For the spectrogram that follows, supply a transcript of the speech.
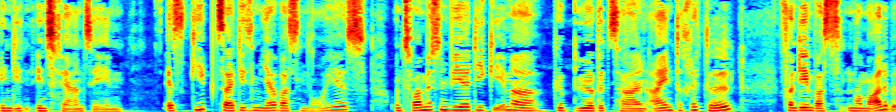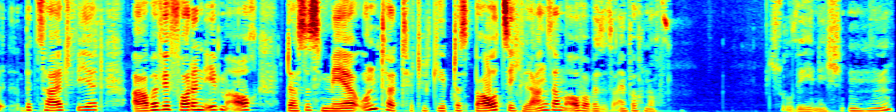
in die, ins Fernsehen. Es gibt seit diesem Jahr was Neues. Und zwar müssen wir die GEMA-Gebühr bezahlen. Ein Drittel von dem, was normale bezahlt wird. Aber wir fordern eben auch, dass es mehr Untertitel gibt. Das baut sich langsam auf, aber es ist einfach noch zu wenig. Mhm.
